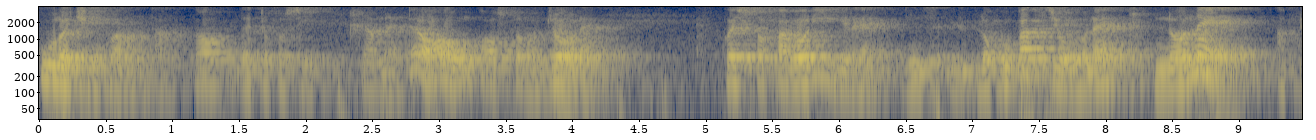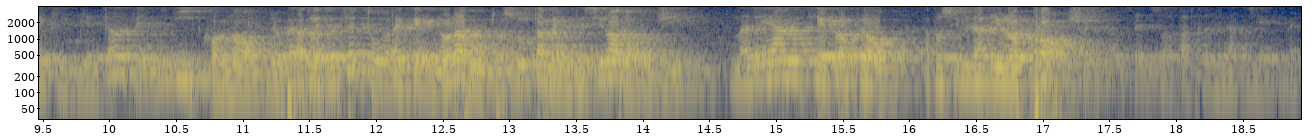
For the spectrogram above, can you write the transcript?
1,50, no? detto così però ho un costo maggiore. Questo favorire l'occupazione non è appetibile, tant'è mi dicono gli operatori del settore che non ha avuto assolutamente sino ad oggi, ma neanche proprio la possibilità di un approccio in tal senso da parte delle aziende.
